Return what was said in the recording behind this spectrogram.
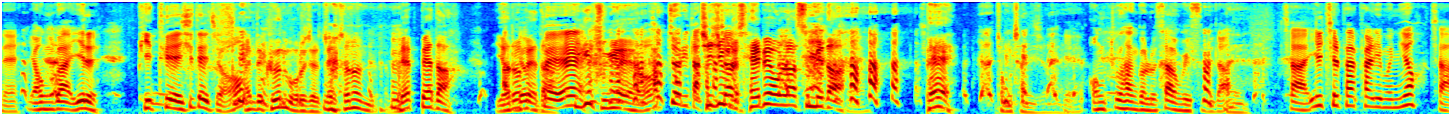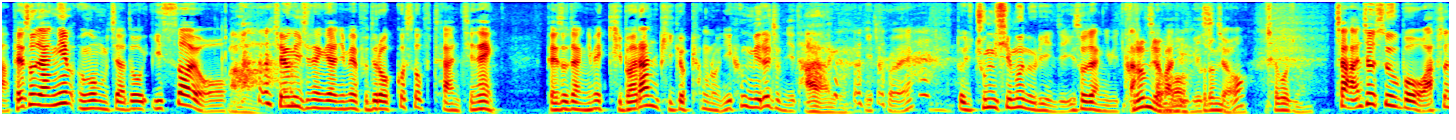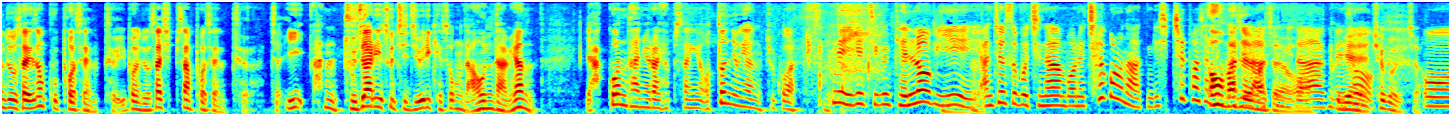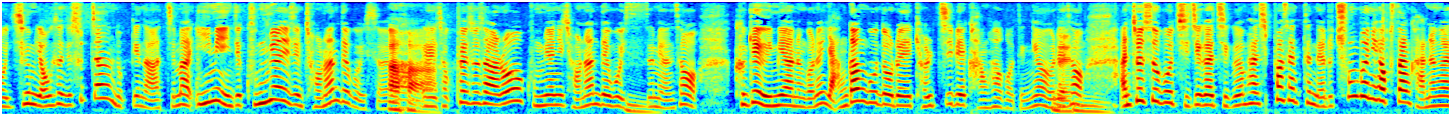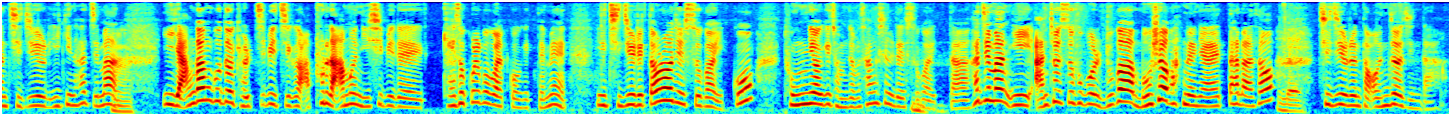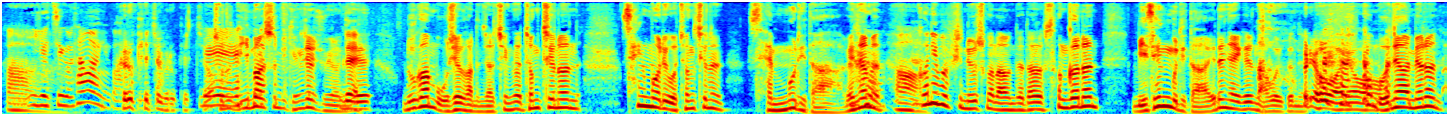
네, 0과 1. 비트의 시대죠. 아, 근데 그건 모르죠. 저- 저는 몇 배다. 여러 몇 배다. 배? 이게 중요해요. 갑절이다. 지지율 갑절. 3배 올랐습니다. 배 종찬이죠. 예, 엉뚱한 걸로 싸우고 있습니다. 네. 자, 1788님은요. 자, 배 소장님 응원 문자도 있어요. 아, 최영일 진행자님의 부드럽고 소프트한 진행, 배 소장님의 기발한 비교 평론이 흥미를 줍니다. 아 이거. 이 프로에 또 중심은 우리 이제 이 소장님이 딱 그럼요. 잡아주고 계시죠. 그럼요. 최고죠. 자, 안철수 후보 앞선 조사에선 9%, 이번 조사 13%. 자, 이 한 두 자릿수 지지율이 계속 나온다면 야권 단일화 협상에 어떤 영향 줄것 같습니까? 근데 이게 지금 갤럽이 음. 안철수 후보 지난번에 최고로 나왔던 게 17%까지 어, 맞아요, 나왔습니다. 맞아요. 그래서 최고였죠. 어, 지금 여기서 이제 숫자는 높게 나왔지만 이미 이제 국면이 지금 전환되고 있어요. 네, 적폐 수사로 국면이 음. 전환되고 있으면서 그게 의미하는 거는 양강구도의 결집의 강화거든요. 그래서 네. 음. 안철수 후보 지지가 지금 한 10% 내로 충분히 협상 가능한 지지율이긴 하지만 음. 이 양강구도 결집이 지금 앞으로 남은 20일에 계속 끌고 갈 거기 때문에 이 지지율이 떨어 질 수가 있고 동력이 점점 상실될 수가 음. 있다. 하지만 이 안철수 후보를 누가 모셔가느냐에 따라서 네. 지지율은 더 얹어진다. 아. 이게 지금 상황인 것 그렇겠죠, 같습니다. 그렇겠죠. 네. 저는 이 말씀이 굉장히 중요한 네. 게 누가 모셔가느냐. 지금 정치는 생물이고 정치는 샘물이다. 왜냐하면 어. 끊임없이 뉴스가 나오는데다가 선거는 미생물이다. 이런 얘기가 나오고 있거든요. 어려워요. 그건 뭐냐 하면은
